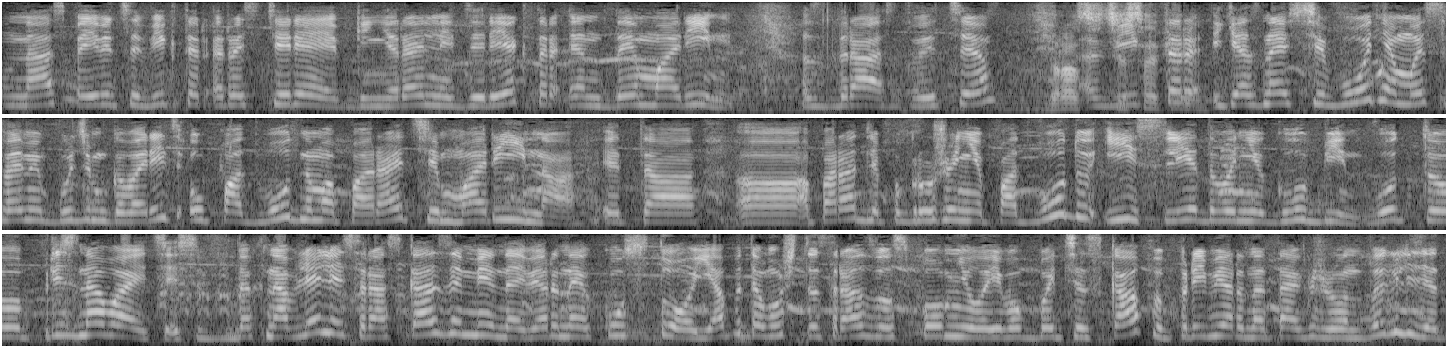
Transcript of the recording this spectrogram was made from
У нас появится Виктор Растеряев, генеральный директор НД «Марин». Здравствуйте. Здравствуйте, Виктор, София. я знаю, сегодня мы с вами будем говорить о подводном аппарате «Марина». Это э, аппарат для погружения под воду и исследования глубин. Вот э, признавайтесь, вдохновлялись рассказами, наверное, Кусто. Я потому что сразу вспомнила его батискаф, и примерно так же он выглядит.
